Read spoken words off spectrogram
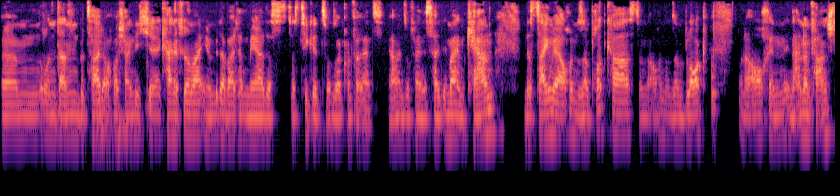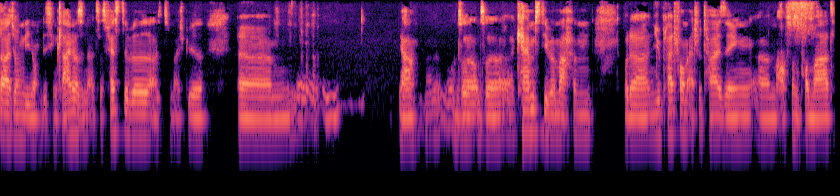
Ähm, und dann bezahlt auch wahrscheinlich äh, keine Firma ihren Mitarbeitern mehr das, das Ticket zu unserer Konferenz. Ja, insofern ist halt immer im Kern, und das zeigen wir auch in unserem Podcast und auch in unserem Blog und auch in, in anderen Veranstaltungen, die noch ein bisschen kleiner sind als das Festival, also zum Beispiel ähm, ja, unsere, unsere Camps, die wir machen, oder New Platform Advertising, ähm, auch so ein Format.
